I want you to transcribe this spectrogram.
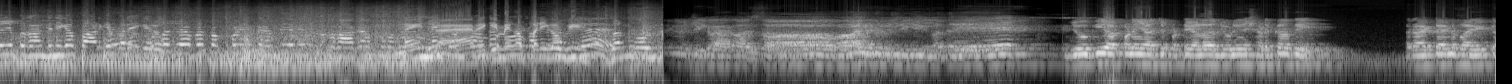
ਤਾਂ ਜੇ ਪਸੰਦ ਨਹੀਂਗਾ ਪਾੜ ਕੇ ਪਰੇ ਕਰੋ ਜੇ ਆਪਾਂ ਕੰਪਨੀ ਕਹਿੰਦੇ ਆ ਵੀ ਲਗਾ ਕੇ ਰੱਖੋ ਨਹੀਂ ਨਹੀਂ ਐਵੇਂ ਕਿਵੇਂ ਕੰਪਨੀ ਕਹੂਗੀ? ਜੀ ਕਾ ਖਾਲਸਾ ਵਾਹਿਗੁਰੂ ਜੀ ਕੀ ਫਤਿਹ। ਜੋ ਕਿ ਆਪਣੇ ਅੱਜ ਪਟਿਆਲਾ ਜੋੜੀਆਂ ਸੜਕਾਂ ਤੇ ਰੈੱਡ ਐਂਡ ਵਾਈਟ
